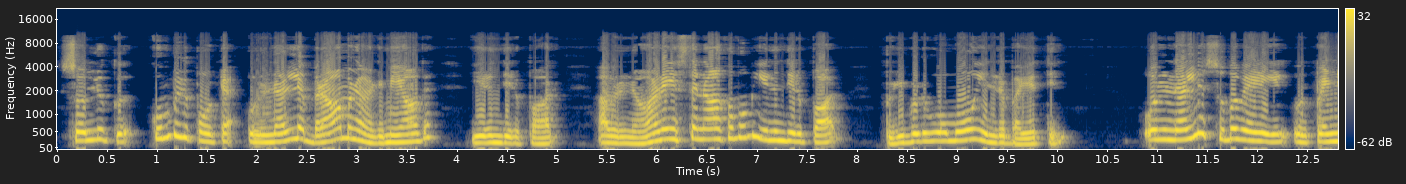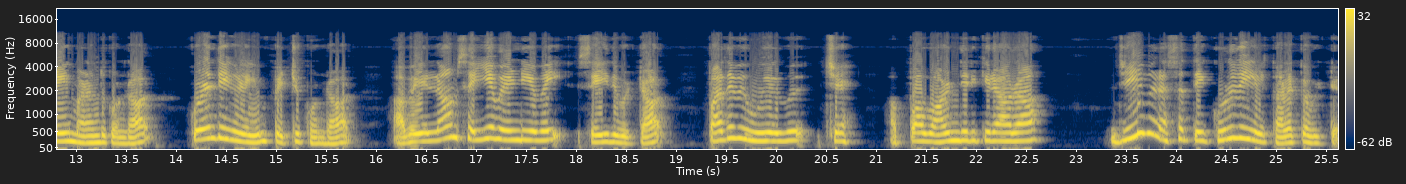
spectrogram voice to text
சொல்லுக்கு கும்பிடு போட்ட ஒரு நல்ல பிராமண அடிமையாக இருந்திருப்பார். அவர் நாணயஸ்தனாகவும் இருந்திருப்பார். பிடிபடுவோமோ என்ற பயத்தில். ஒரு நல்ல சுப வேளையில் ஒரு பெண்ணை மணந்து கொண்டார். குழந்தைகளையும் பெற்றுக்கொண்டார் அவையெல்லாம் செய்ய வேண்டியவை செய்துவிட்டார் பதவி உயர்வு ச்சே அப்பா வாழ்ந்திருக்கிறாரா? ஜீவரசத்தை குருதியில் கலக்கவிட்டு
